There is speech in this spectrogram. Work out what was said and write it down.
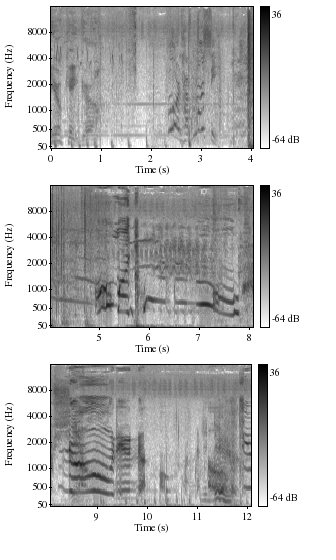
you're okay, girl. Lord have mercy! Oh my god! Oh, no! No, dude, no! Oh, dude.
